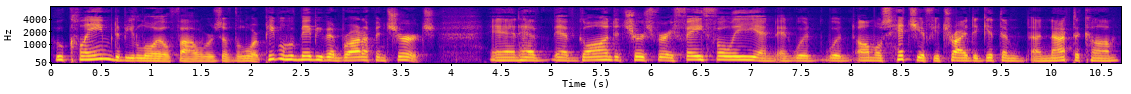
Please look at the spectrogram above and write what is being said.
who claim to be loyal followers of the Lord. People who've maybe been brought up in church and have, have gone to church very faithfully and, and would, would almost hit you if you tried to get them uh, not to come.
